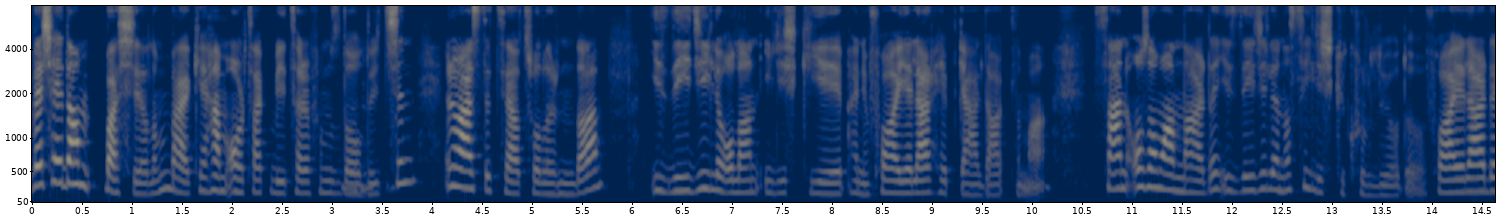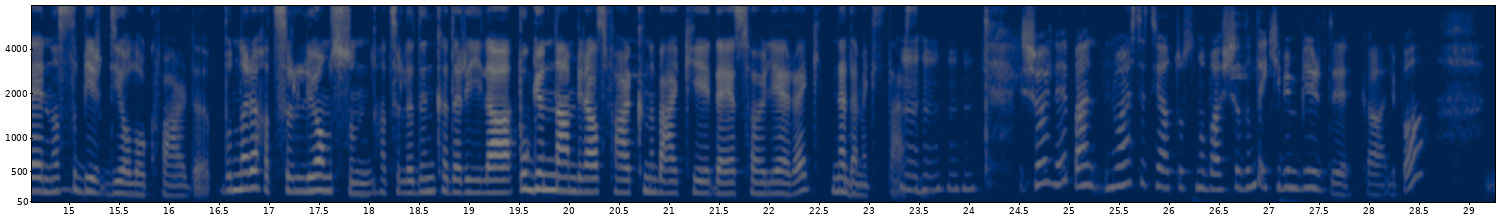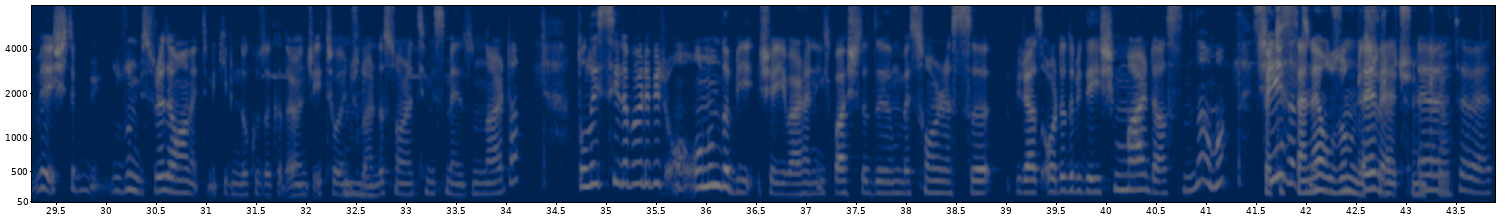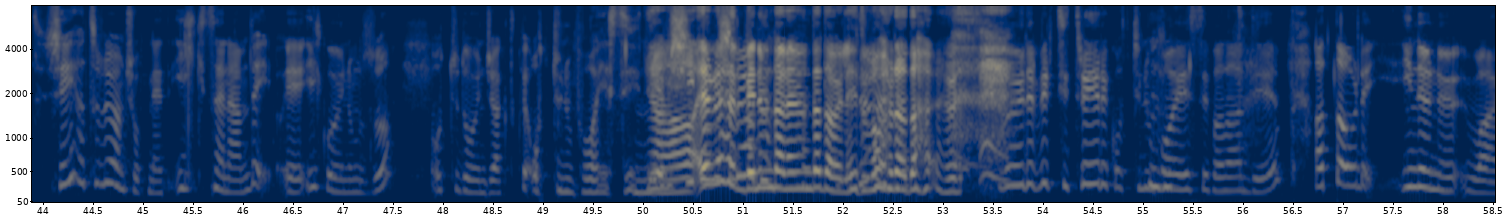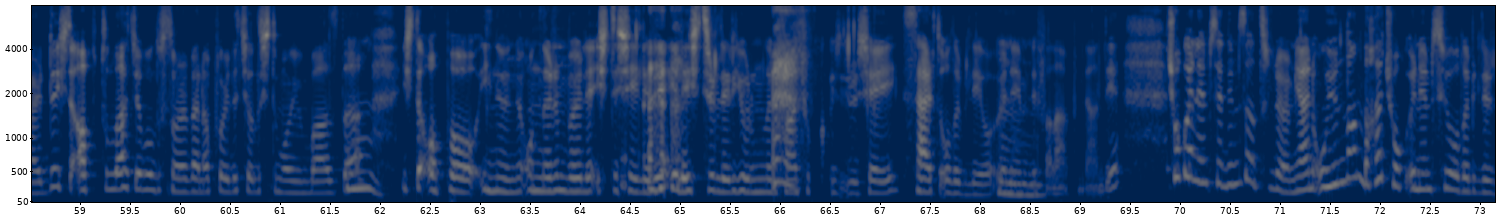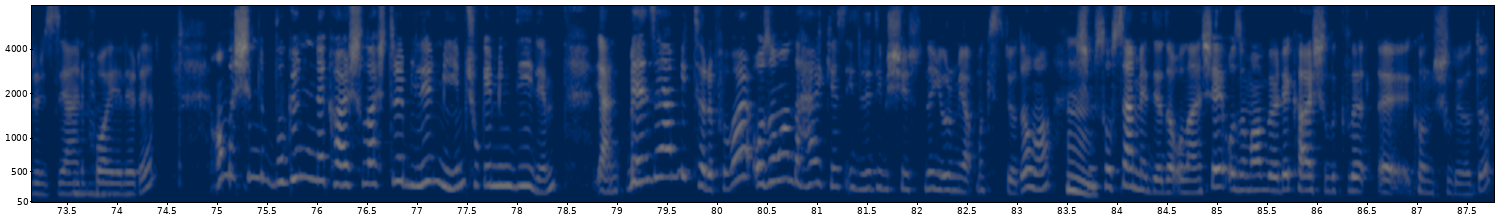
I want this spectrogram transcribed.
Ve şeyden başlayalım belki hem ortak bir tarafımız da olduğu için üniversite tiyatrolarında izleyiciyle olan ilişkiyi hani fuayeler hep geldi aklıma. Sen o zamanlarda izleyiciyle nasıl ilişki kuruluyordu? Fuayelerde nasıl bir diyalog vardı? Bunları hatırlıyor musun? Hatırladığın kadarıyla bugünden biraz farkını belki de söyleyerek ne demek istersin? Şöyle ben üniversite tiyatrosuna başladığımda 2001'di galiba. Ve işte uzun bir süre devam ettim 2009'a kadar. Önce İTÜ oyuncularında sonra Timis mezunlarda. Dolayısıyla böyle bir onun da bir şeyi var. Hani ilk başladığım ve sonrası biraz orada da bir değişim vardı aslında ama 8 hatır... sene uzun bir evet, süre çünkü. Evet evet. Şeyi hatırlıyorum çok net. İlk senemde e, ilk oyunumuzu ODTÜ'de oynayacaktık ve ODTÜ'nün fuayesi diye ya, bir şey Evet benim dönemimde de öyleydi bu arada. Evet. Böyle bir titreyerek ODTÜ'nün fuayesi falan diye. Hatta orada İnönü vardı. İşte Abdullah Cabolu sonra ben Apo ile çalıştım oyun bazda. Hmm. İşte Apo, İnönü onların böyle işte şeyleri eleştirileri, yorumları falan çok şey sert olabiliyor, önemli hmm. falan filan diye. Çok önemsediğimizi hatırlıyorum. Yani oyundan daha çok önemsiyor olabiliriz yani hmm. fuayeleri. Ama şimdi bugünle karşılaştırabilir miyim? Çok emin değilim. Yani benzeyen bir tarafı var. O zaman da herkes izlediği bir şey üstünde yorum yapmak istiyordu ama hmm. şimdi sosyal medyada olan şey o zaman böyle karşılıklı e, konuşuluyordu.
